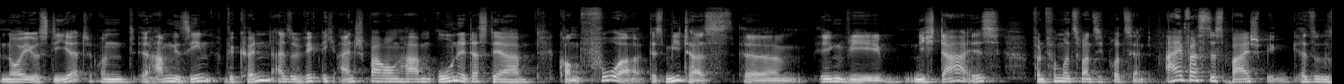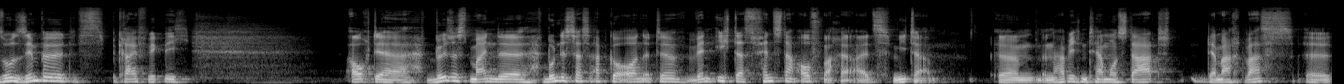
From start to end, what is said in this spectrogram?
neu justiert und haben gesehen, wir können also wirklich Einsparungen haben, ohne dass der Komfort des Mieters äh, irgendwie nicht da ist, von 25 Prozent. Einfachstes Beispiel, also so simpel, das begreift wirklich auch der bösest meinende Bundestagsabgeordnete, wenn ich das Fenster aufmache als Mieter, ähm, dann habe ich einen Thermostat, der macht was, äh,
